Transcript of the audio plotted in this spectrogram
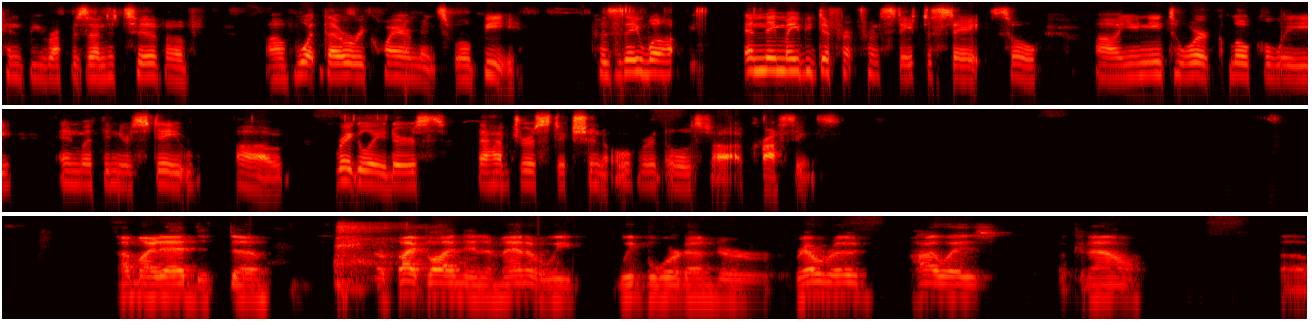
can be representative of, of what their requirements will be. Because they will, and they may be different from state to state, so, uh, you need to work locally and within your state, uh, regulators that have jurisdiction over those, uh, crossings. I might add that um, our pipeline in Amana, we, we bored under railroad, highways, a canal, uh,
